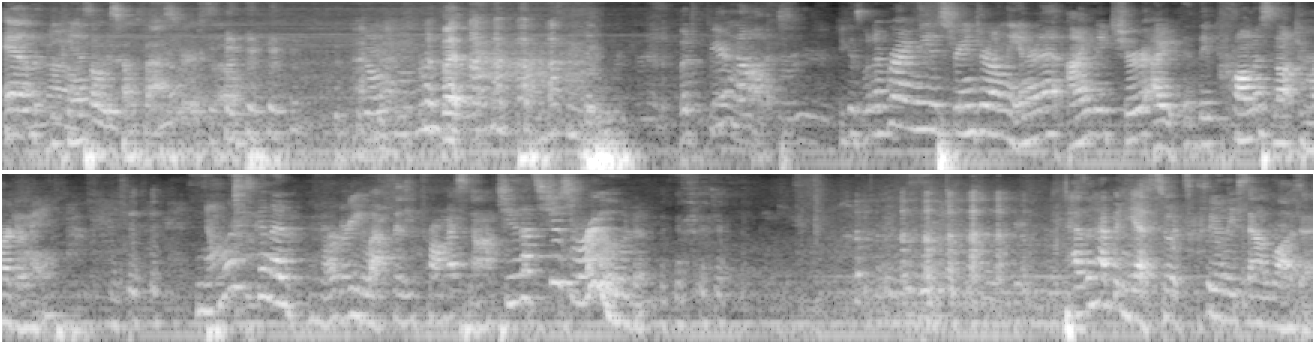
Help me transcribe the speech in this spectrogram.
and the penis always comes faster. So. But but fear not, because whenever I meet a stranger on the internet, I make sure I they promise not to murder me. No one's gonna murder you after they promise not to. That's just rude. It hasn't happened yet, so it's clearly sound logic.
